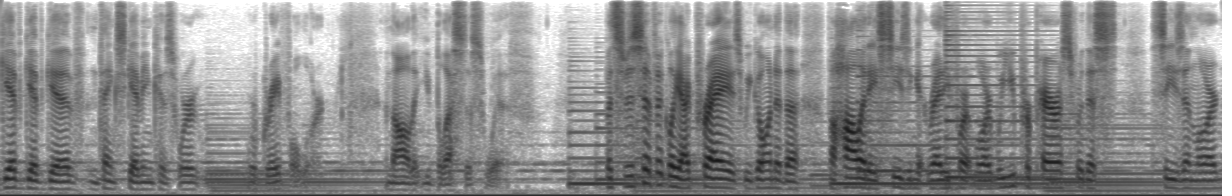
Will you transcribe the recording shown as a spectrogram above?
give, give, give in Thanksgiving because we're, we're grateful, Lord, and all that you blessed us with. But specifically, I pray as we go into the, the holiday season, get ready for it, Lord, will you prepare us for this season, Lord.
